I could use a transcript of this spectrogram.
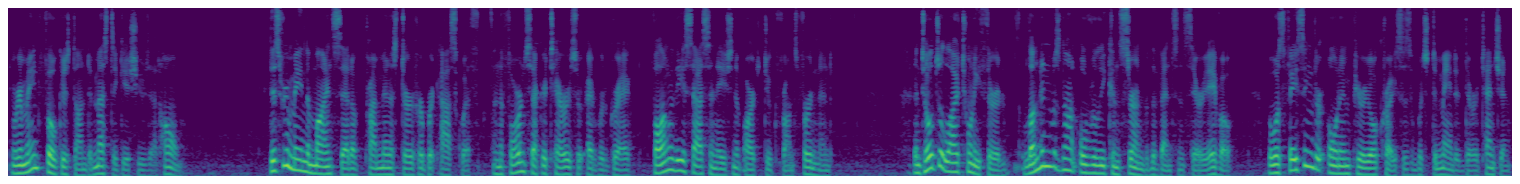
and remain focused on domestic issues at home. This remained the mindset of Prime Minister Herbert Asquith and the Foreign Secretary Sir Edward Grey following the assassination of Archduke Franz Ferdinand. Until July 23rd, London was not overly concerned with events in Sarajevo, but was facing their own imperial crisis which demanded their attention.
